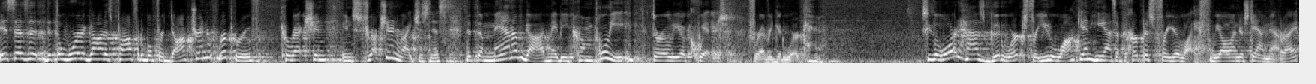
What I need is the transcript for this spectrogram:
It says that, that the word of God is profitable for doctrine, reproof, correction, instruction in righteousness, that the man of God may be complete, thoroughly equipped for every good work. See, the Lord has good works for you to walk in. He has a purpose for your life. We all understand that, right?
